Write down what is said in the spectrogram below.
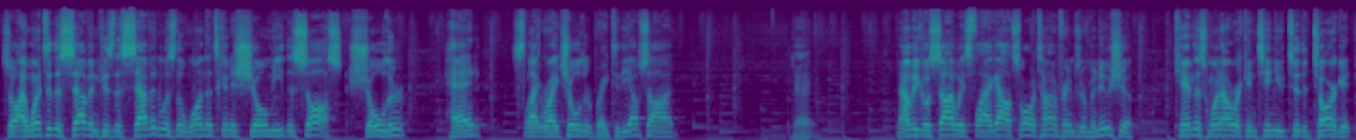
So I went to the seven because the seven was the one that's going to show me the sauce. Shoulder, head, slight right shoulder, break to the upside. Okay. Now we go sideways, flag out. Smaller time frames are minutia. Can this one hour continue to the target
